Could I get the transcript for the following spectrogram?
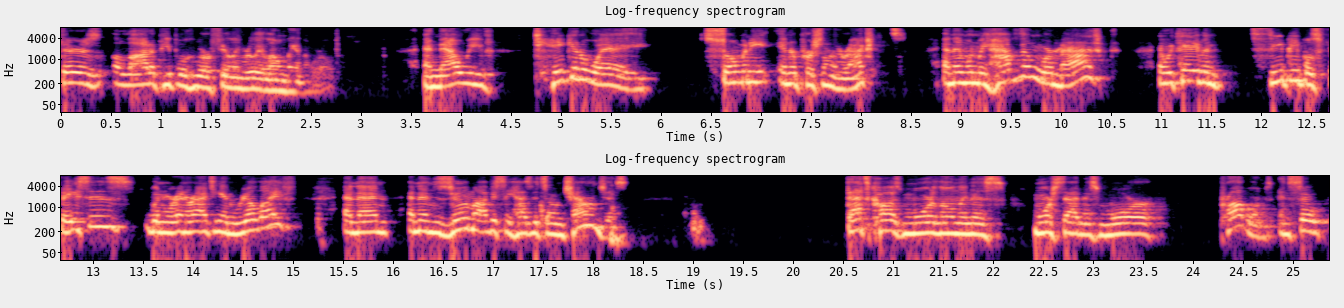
there's a lot of people who are feeling really lonely in the world. And now we've taken away so many interpersonal interactions. And then when we have them, we're masked and we can't even see people's faces when we're interacting in real life. And then and then Zoom obviously has its own challenges. That's caused more loneliness, more sadness, more problems. And so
